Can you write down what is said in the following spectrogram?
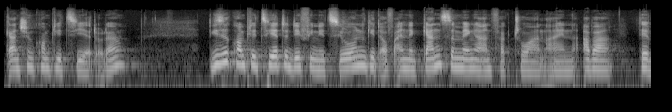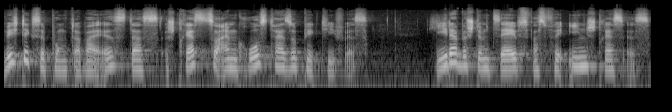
Ganz schön kompliziert, oder? Diese komplizierte Definition geht auf eine ganze Menge an Faktoren ein, aber der wichtigste Punkt dabei ist, dass Stress zu einem Großteil subjektiv ist. Jeder bestimmt selbst, was für ihn Stress ist.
